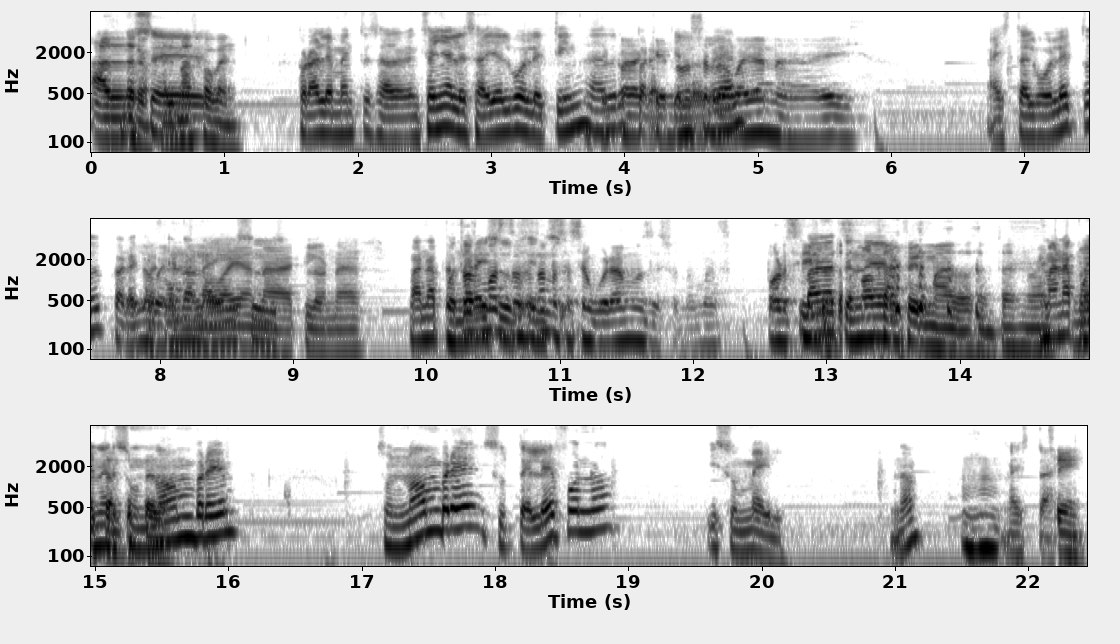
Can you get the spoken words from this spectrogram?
Adro, No sé. el más joven. Probablemente. Enséñales ahí el boletín, Adro, para, para, que, que, no lo se vean. lo vayan a. ey. Ahí está el boleto para Ahí que lo no ahí vayan sus. a clonar. Van a De poner todos ahí modos, sus. nosotros nos aseguramos de eso nomás. Por si. Van a tener- confirmados, entonces no hay- van a poner su pedo. nombre, su nombre, su teléfono y su mail. ¿No? Ahí está. Sí.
